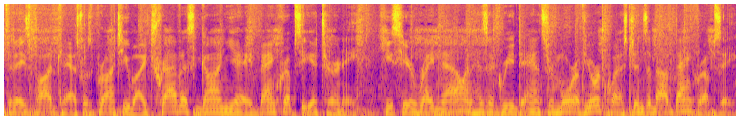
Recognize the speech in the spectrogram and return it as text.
Today's podcast was brought to you by Travis Gagnier, bankruptcy attorney. He's here right now and has agreed to answer more of your questions about bankruptcy.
